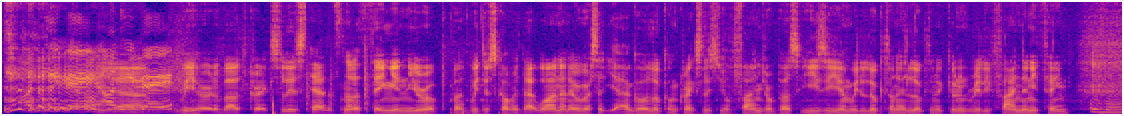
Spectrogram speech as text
on eBay. on Yeah, eBay. We heard about Craigslist. Yeah, that's not a thing in Europe, but we discovered that one, and everybody said, "Yeah, go look on Craigslist. You'll find your bus easy." And we looked on it, looked, and we couldn't really find anything. Mm-hmm.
